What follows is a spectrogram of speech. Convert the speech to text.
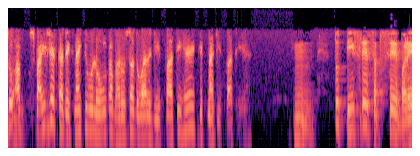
तो अब स्पाइस जेट का देखना है कि वो लोगों का भरोसा दोबारा जीत पाती है कितना जीत पाती है। हम्म। तो तीसरे सबसे बड़े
